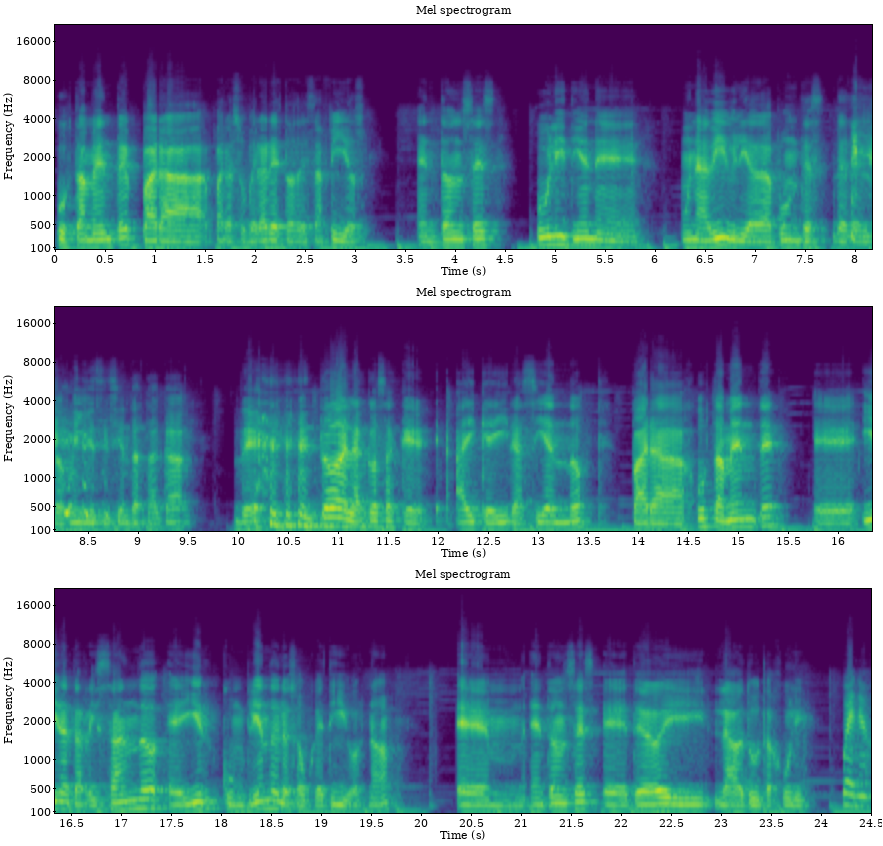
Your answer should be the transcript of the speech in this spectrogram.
justamente para, para superar estos desafíos. Entonces, Juli tiene una biblia de apuntes desde el 2017 hasta acá de todas las cosas que hay que ir haciendo para justamente eh, ir aterrizando e ir cumpliendo los objetivos, ¿no? Em, entonces eh, te doy la batuta, Juli. Bueno,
